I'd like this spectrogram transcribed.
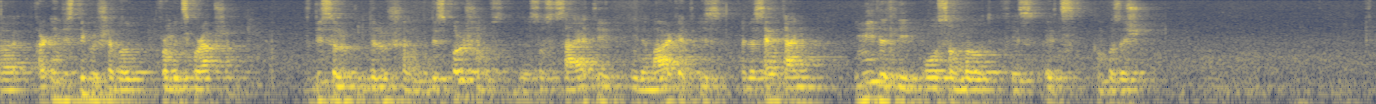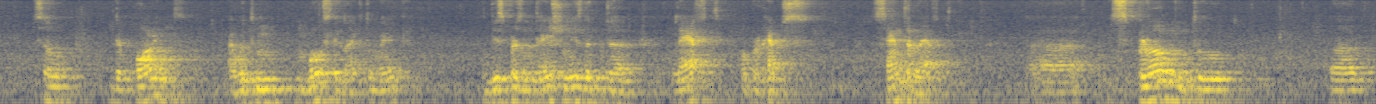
uh, are indistinguishable from its corruption. Dissolution, the dispersion of society in the market is at the same time immediately also mode of its, its composition. So the point I would mostly like to make in this presentation is that the left, or perhaps center left, uh, is prone to uh,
